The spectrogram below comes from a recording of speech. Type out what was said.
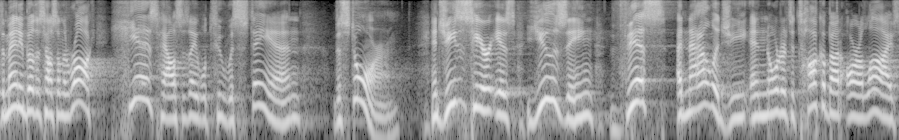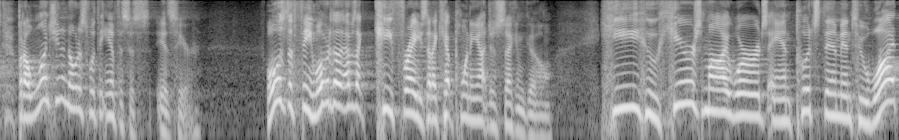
the man who built his house on the rock, his house is able to withstand the storm. And Jesus here is using this analogy in order to talk about our lives, but I want you to notice what the emphasis is here. What was the theme? What were the, that was like key phrase that I kept pointing out just a second ago. He who hears my words and puts them into what?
